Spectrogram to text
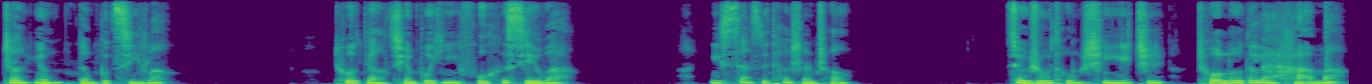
张勇等不及了，脱掉全部衣服和鞋袜，一下子跳上床，就如同是一只丑陋的癞蛤蟆。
